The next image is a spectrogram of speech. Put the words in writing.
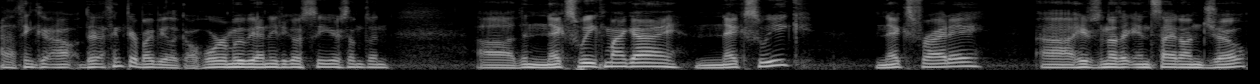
I think uh, I think there might be like a horror movie I need to go see or something. Uh, then next week, my guy, next week, next Friday, uh, here's another insight on Joe.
